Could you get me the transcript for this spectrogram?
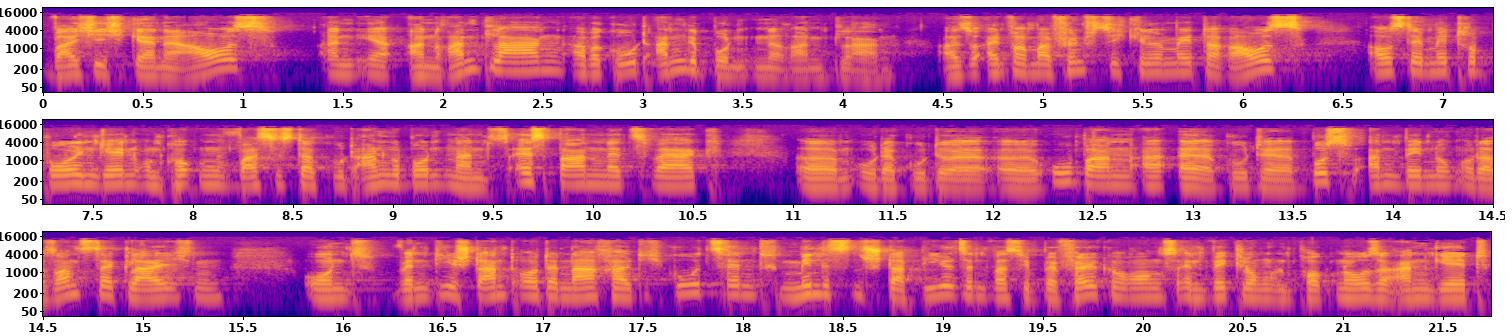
weiche ich gerne aus an, an Randlagen, aber gut angebundene Randlagen. Also einfach mal 50 Kilometer raus aus den Metropolen gehen und gucken, was ist da gut angebunden ans S-Bahn-Netzwerk ähm, oder gute äh, U-Bahn, äh, gute Busanbindung oder sonst dergleichen. Und wenn die Standorte nachhaltig gut sind, mindestens stabil sind, was die Bevölkerungsentwicklung und Prognose angeht,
